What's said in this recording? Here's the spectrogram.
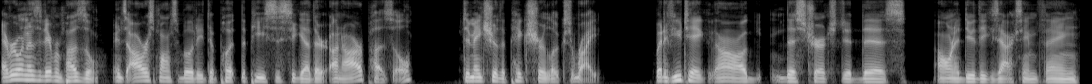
Everyone has a different puzzle. It's our responsibility to put the pieces together on our puzzle to make sure the picture looks right. But if you take, oh, this church did this, I want to do the exact same thing.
